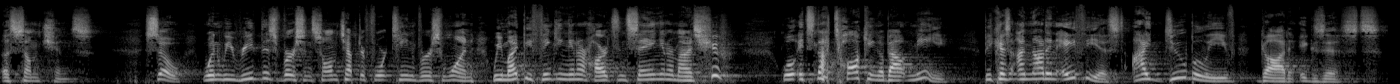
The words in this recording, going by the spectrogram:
assumptions. So, when we read this verse in Psalm chapter 14, verse 1, we might be thinking in our hearts and saying in our minds, Phew, well, it's not talking about me because I'm not an atheist. I do believe God exists.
